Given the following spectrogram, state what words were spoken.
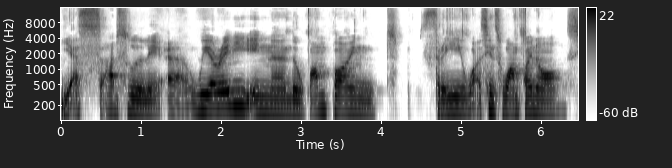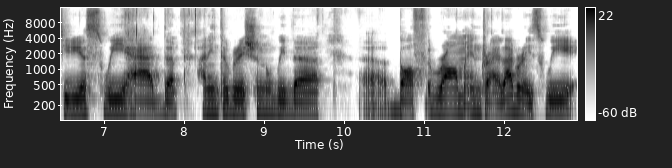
Yes, absolutely. Uh, we already in uh, the 1.3 since 1.0 series we had uh, an integration with uh, uh, both rom and dry libraries we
